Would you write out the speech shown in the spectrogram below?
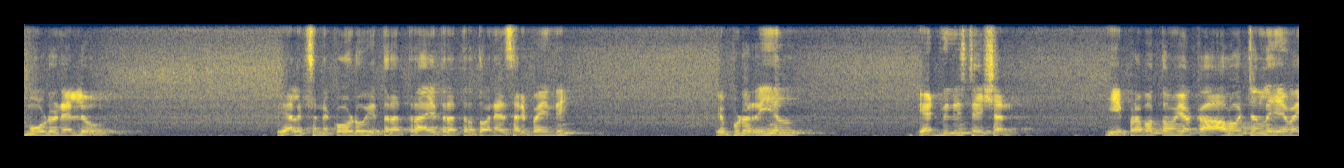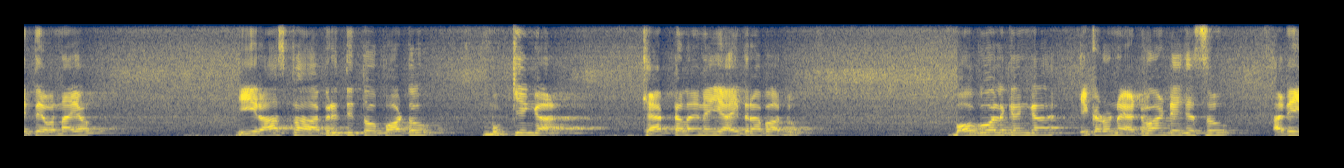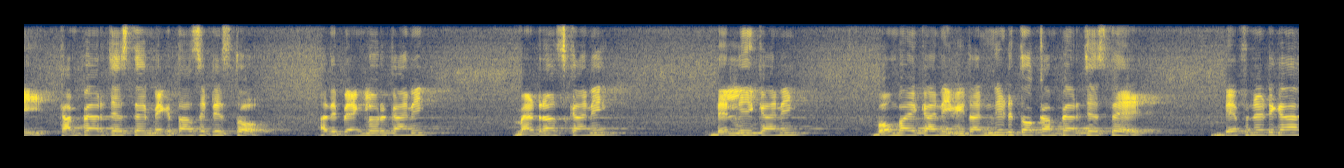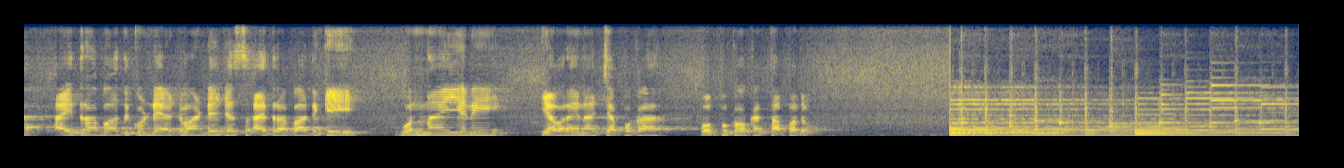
మూడు నెలలు ఎలక్షన్ కోడ్ ఇతరత్ర ఇతరత్రతోనే సరిపోయింది. ఇప్పుడు రియల్ అడ్మినిస్ట్రేషన్ ఈ ప్రభుత్వం యొక్క ఆలోచనలు ఏవైతే ఉన్నాయో ఈ రాష్ట్ర అభివృద్ధితో పాటు ముఖ్యంగా క్యాపిటల్ అయిన ఈ హైదరాబాదు భౌగోళికంగా ఇక్కడ ఉన్న అడ్వాంటేజెస్ అది కంపేర్ చేస్తే మిగతా సిటీస్తో అది బెంగళూరు కానీ మెడ్రాస్ కానీ ఢిల్లీ కానీ బొంబాయి కానీ వీటన్నిటితో కంపేర్ చేస్తే డెఫినెట్గా హైదరాబాద్కు ఉండే అడ్వాంటేజెస్ హైదరాబాద్కి ఉన్నాయి అని ఎవరైనా చెప్పక ఒప్పుకోక తప్పదు.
